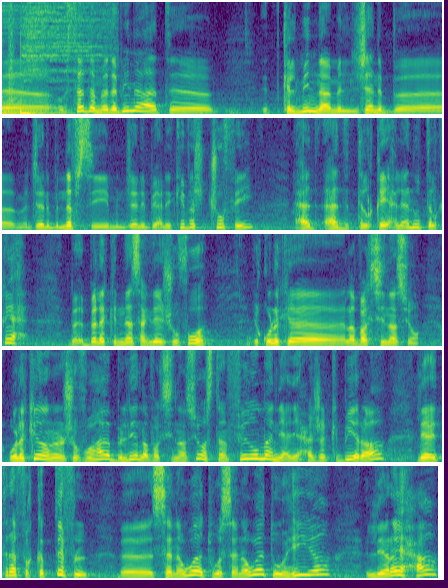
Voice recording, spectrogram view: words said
أستاذة ماذا بينا ت- تكلمينا من الجانب آه، من الجانب النفسي من جانب يعني كيفاش تشوفي هذا هذا التلقيح؟ لأنه التلقيح بالك الناس هكذا يشوفوه يقول لك آه، la vaccination ولكن أنا نشوفوها باللي la vaccination c'est phénomène يعني حاجة كبيرة اللي ترافق الطفل آه، سنوات وسنوات وهي اللي رايحة آه،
